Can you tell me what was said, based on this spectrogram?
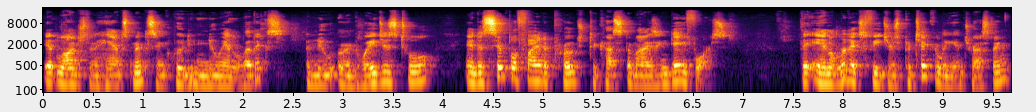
It launched enhancements including new analytics, a new earned wages tool, and a simplified approach to customizing Dayforce. The analytics feature is particularly interesting.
